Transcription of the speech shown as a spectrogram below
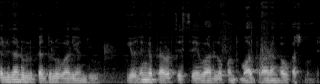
తల్లిదండ్రులు పెద్దలు వారి యందు ఈ విధంగా ప్రవర్తిస్తే వారిలో కొంత మార్పు రావడానికి అవకాశం ఉంది.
